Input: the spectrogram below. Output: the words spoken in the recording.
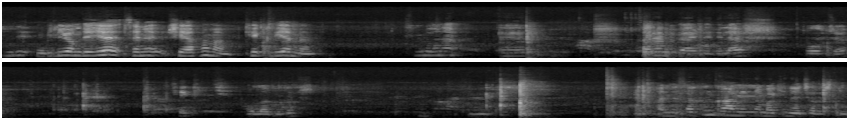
Şimdi, Biliyorum diye seni şey yapamam, kekleyemem. şimdi ona e, karabiber dediler bolca. Kekik olabilir. Evet. Anne sakın karnına makine çalıştırma.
